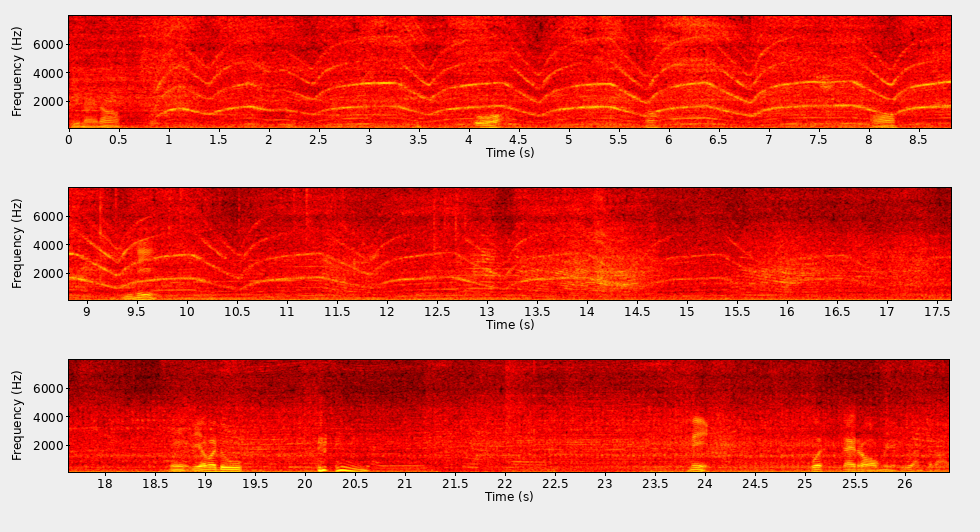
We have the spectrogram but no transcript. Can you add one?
อยู่ไหนเนาะโอ้เอ้าอ๋ออยู่นี่นี่เดี๋ยวมาดู นี่เว้ยได้รองไหมเนี่ยออันตราย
